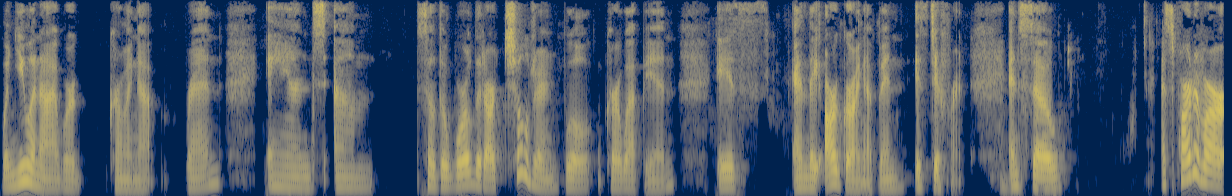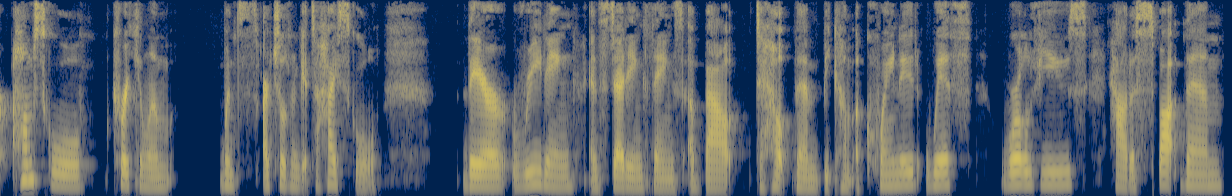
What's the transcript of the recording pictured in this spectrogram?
when you and I were growing up, Ren. And um, so the world that our children will grow up in is, and they are growing up in, is different. Mm-hmm. And so, as part of our homeschool curriculum, once our children get to high school, they're reading and studying things about to help them become acquainted with worldviews, how to spot them,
